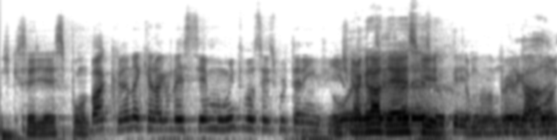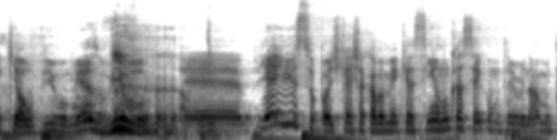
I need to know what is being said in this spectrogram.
Acho que seria esse ponto. Bacana, quero agradecer muito vocês por terem vindo. A gente que agradece. Que estamos obrigado aqui ao vivo mesmo. Ao vivo. É, e é isso, o podcast acaba meio que assim. Eu nunca sei como terminar muito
